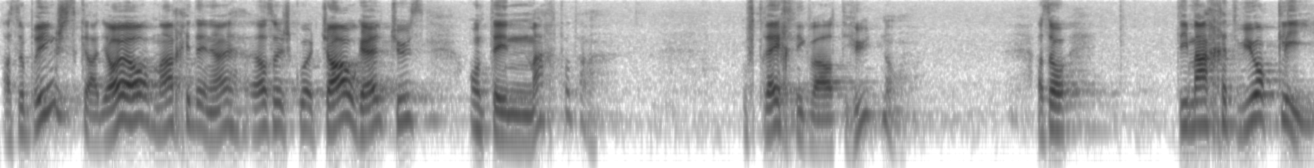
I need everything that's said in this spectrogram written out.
Also bringst du es gerade? Ja, ja, mache ich. Ja. Also ist gut, ciao, gell, tschüss. Und dann macht er das. Auf die Rechnung warte ich heute noch. Also, die machen wirklich.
